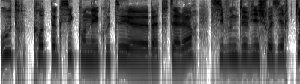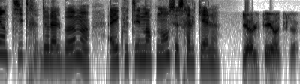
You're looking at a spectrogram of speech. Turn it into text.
Outre Crotte Toxique qu'on a écouté bah, tout à l'heure, si vous ne deviez choisir qu'un titre de l'album à écouter maintenant, ce serait lequel? Yol Théotle.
